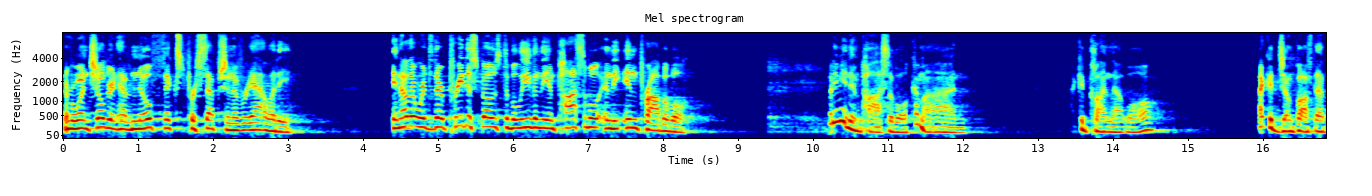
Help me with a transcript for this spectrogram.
Number one, children have no fixed perception of reality. In other words, they're predisposed to believe in the impossible and the improbable. What do you mean impossible? Come on. I could climb that wall. I could jump off that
